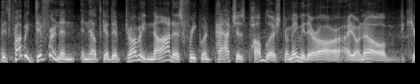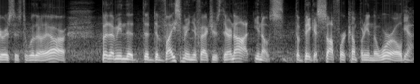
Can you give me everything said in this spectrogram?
It's probably different in, in healthcare. They're probably not as frequent patches published, or maybe there are, I don't know. I'll be curious as to whether they are. But I mean, the, the device manufacturers, they're not, you know, the biggest software company in the world. Yeah.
